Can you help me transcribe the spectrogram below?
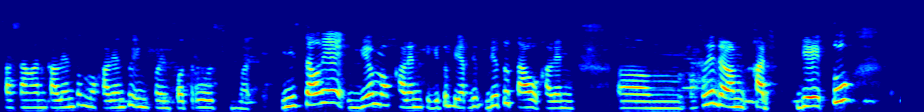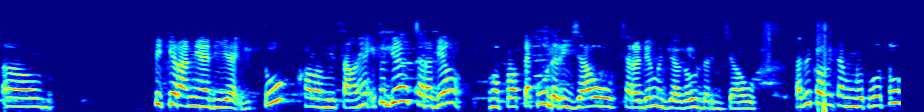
pasangan kalian tuh mau kalian tuh info-info terus. Misalnya dia mau kalian kayak gitu biar dia, dia tuh tahu kalian em, maksudnya dalam dia itu em, pikirannya dia itu kalau misalnya itu dia cara dia ngeprotek lu dari jauh cara dia ngejaga lu dari jauh. Tapi kalau misalnya menurut lu tuh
